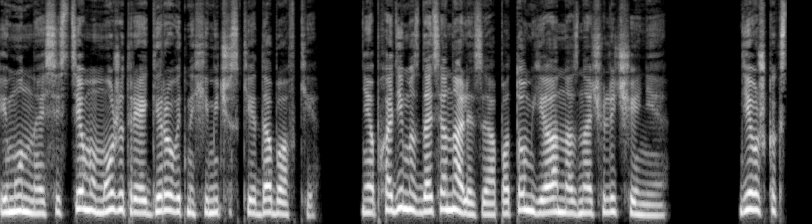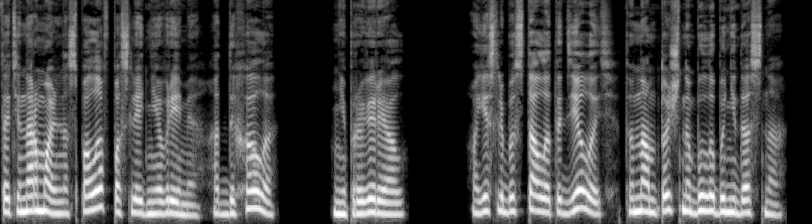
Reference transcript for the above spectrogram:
Иммунная система может реагировать на химические добавки. Необходимо сдать анализы, а потом я назначу лечение. Девушка, кстати, нормально спала в последнее время, отдыхала? Не проверял. А если бы стал это делать, то нам точно было бы не до сна.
